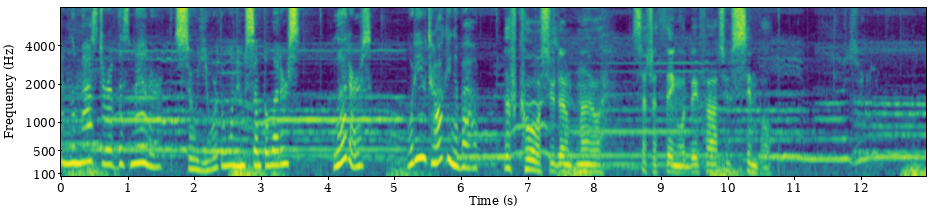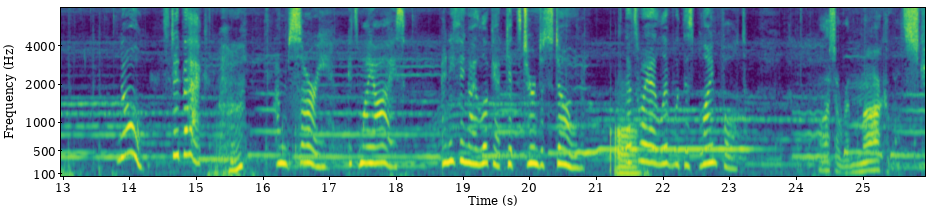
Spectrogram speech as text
I'm the master of this manor. So you're the one who sent the letters? Letters? What are you talking about? Of course you don't know. Such a thing would be far too simple. Back! Huh? I'm sorry. It's my eyes. Anything I look at gets turned to stone. That's Oh. why I live with this blindfold. What a remarkable skill.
